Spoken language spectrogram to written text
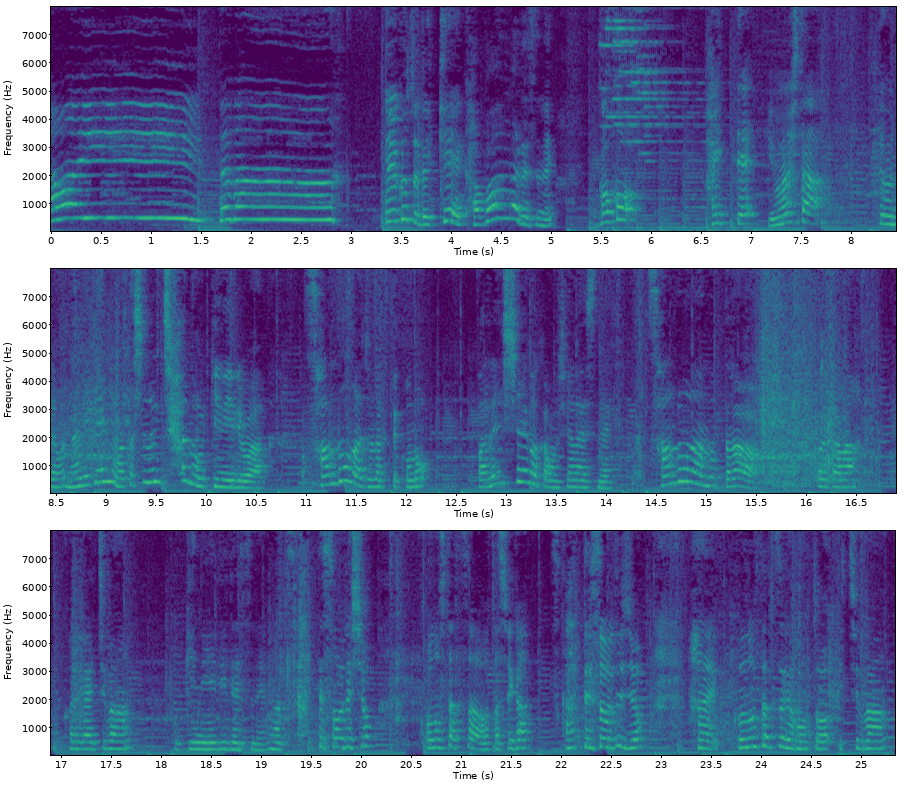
わいい。ダダーンということで計カバンがですね5個入っていました。でもね何気に私の一番のお気に入りはサンローラーじゃなくてこのバレンシアガかもしれないですね。サンローランだったらこれかな。これが一番お気に入りですね。まあ使ってそうでしょ？この2つは私が使ってそうでしょ？はい。この2つが本当一番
